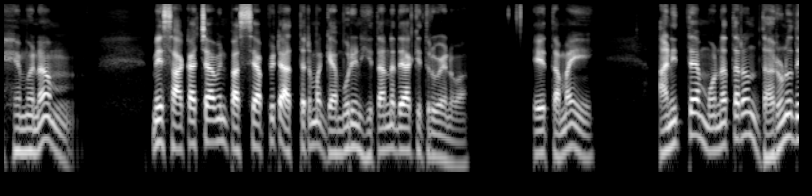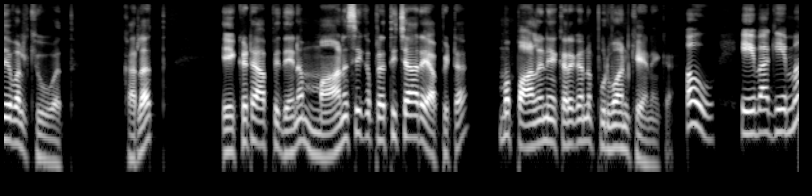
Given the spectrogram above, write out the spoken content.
එහෙමනම් මේ සාකච්ඡාවෙන් පස්සේ අපිට ඇත්තටම ගැඹුරින් හිතන්න දෙයක් ඉතුරු වෙනවා. ඒ තමයි අනිත්‍ය මොනතරම් දරුණු දේවල් කිව්වත් කලත් ඒකට අපි දෙන මානසික ප්‍රතිචාරය අපිට ම පාලනය කරගන්න පුරුවන් කියන එක. ඔව් ඒ වගේම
